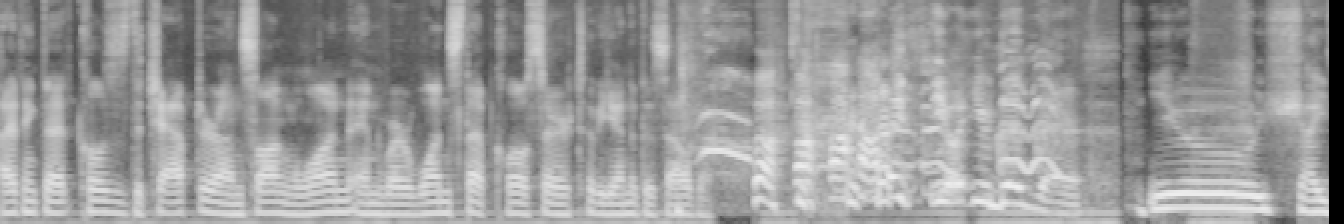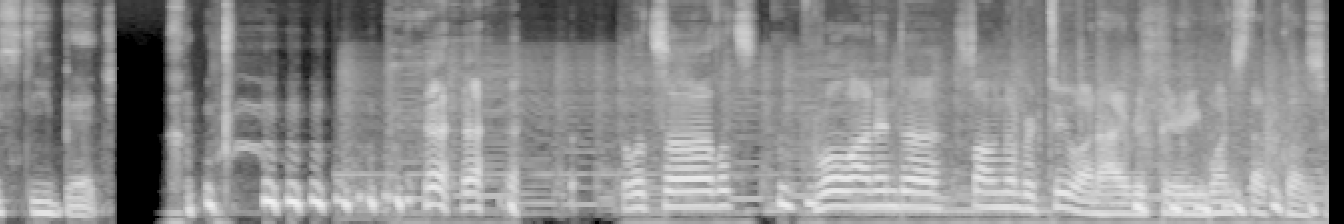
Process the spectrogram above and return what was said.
I think that closes the chapter on song one, and we're one step closer to the end of this album. I see what you did there. You shisty bitch. so let's uh let's roll on into song number two on Hybrid Theory, one step closer.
